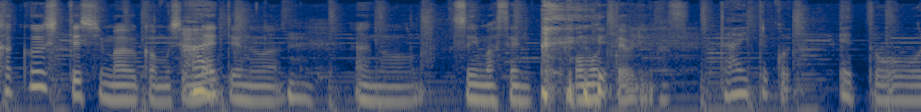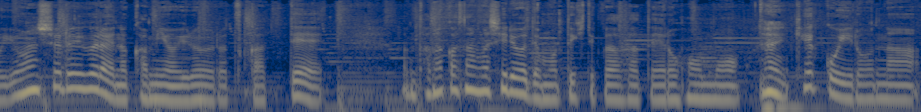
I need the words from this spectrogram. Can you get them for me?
隠してしまうかもしれないっていうのは、うん。あのすいませんと思っております。大体こうえっと4種類ぐらいの紙をいろいろ使って田中さんが資料で持ってきてくださったエロ本もはい、結構いろんな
